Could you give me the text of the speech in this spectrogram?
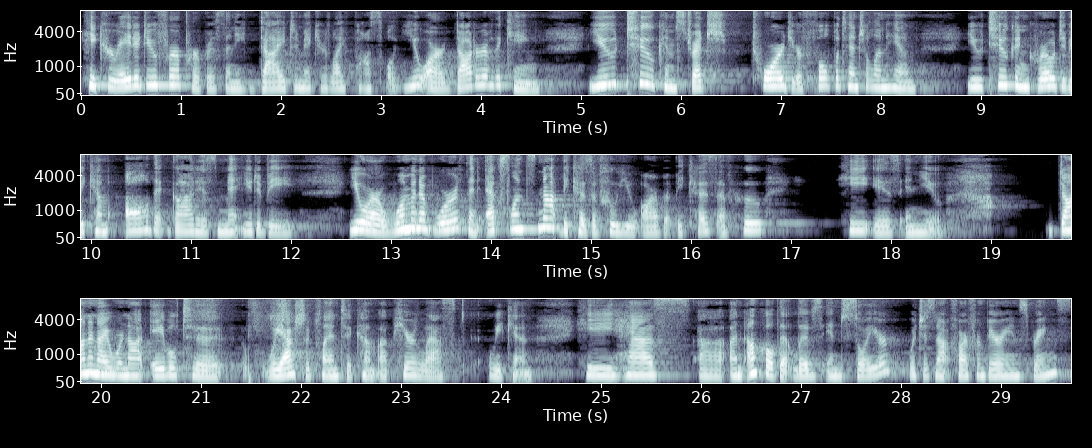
He created you for a purpose and He died to make your life possible. You are a daughter of the King. You too can stretch toward your full potential in Him. You too can grow to become all that God has meant you to be. You are a woman of worth and excellence, not because of who you are, but because of who He is in you. Don and I were not able to, we actually planned to come up here last weekend. He has uh, an uncle that lives in Sawyer, which is not far from Berrien Springs.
